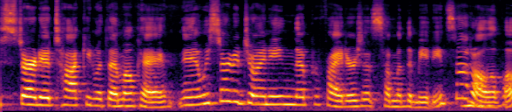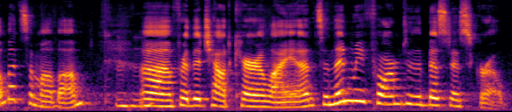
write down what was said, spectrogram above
started talking with them. Okay, and we started joining the providers at some of the meetings, not all of them, but some of them, uh, for the Child Care Alliance, and then we formed the business group.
